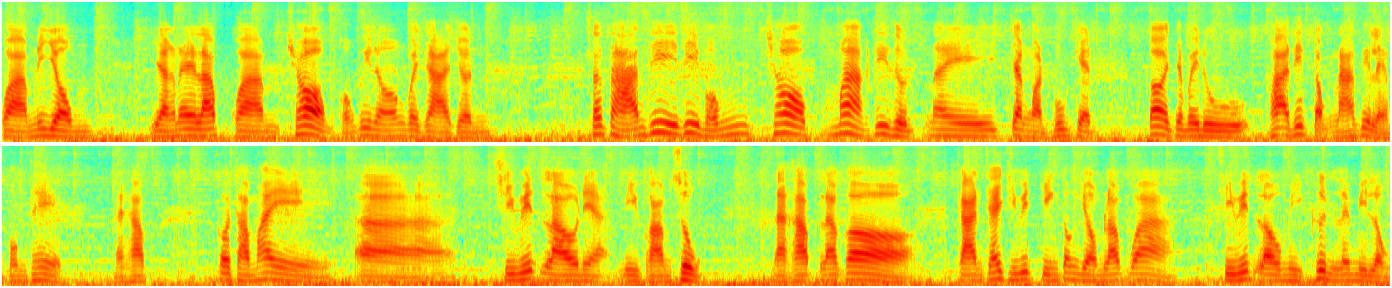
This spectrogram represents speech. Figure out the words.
ความนิยม ยังได้รับความชอบของพี่น้องประชาชน สถานที่ที่ผมชอบมากที่สุดในจังหวัดภูเก็ต ก็จะไปดูพระอาทิตย์ตกน้ำที่แหลมพรหมเทพนะครับ ก็ทำให้ชีวิตเราเนี่ยมีความสุขนะครับ แล้วก็การใช้ชีวิตจริงต้องยอมรับว่าชีวิตเรามีขึ้นและมีลง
